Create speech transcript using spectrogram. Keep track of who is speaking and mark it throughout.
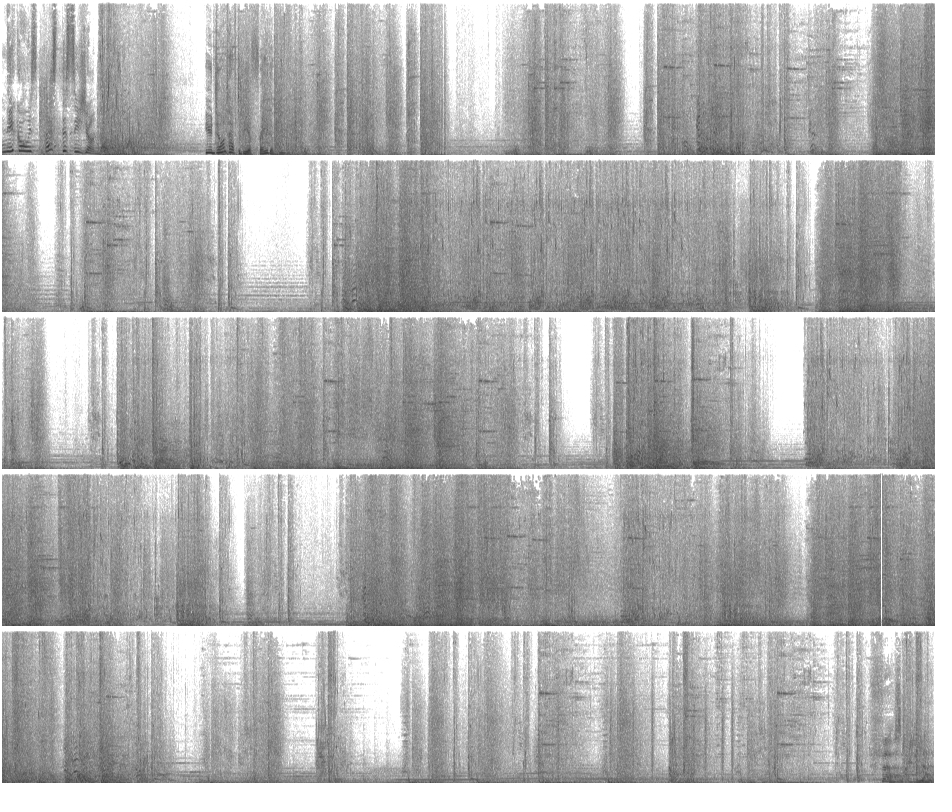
Speaker 1: Neeko is best decision.
Speaker 2: You don't have to be afraid of me.
Speaker 3: Blood.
